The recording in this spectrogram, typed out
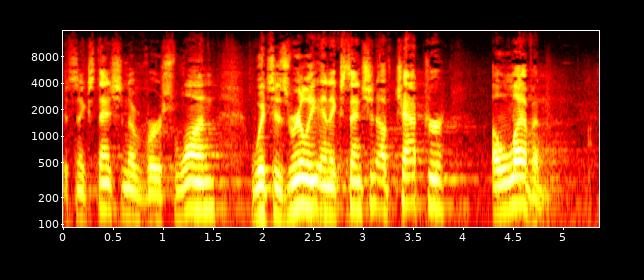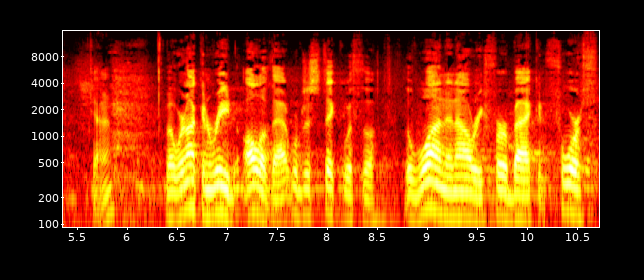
It's an extension of verse 1, which is really an extension of chapter 11. Okay? But we're not going to read all of that. We'll just stick with the, the one, and I'll refer back and forth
